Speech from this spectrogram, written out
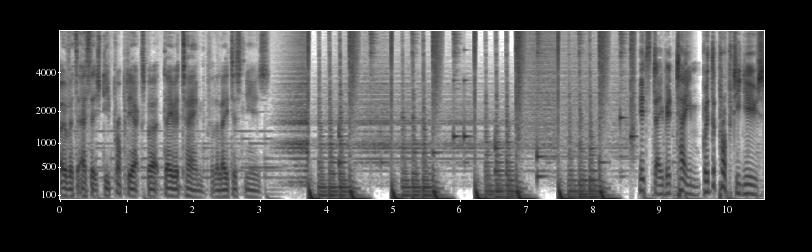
over to SHD property expert David Thame for the latest news. It's David Thame with the property news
